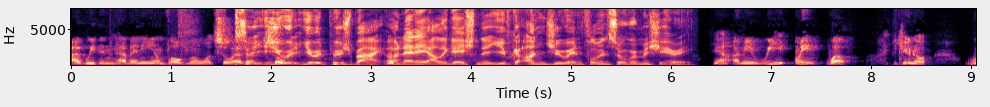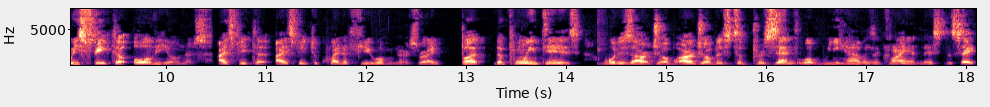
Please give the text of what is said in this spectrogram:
I, we didn't have any involvement whatsoever. So you would you would push back the, on any allegation that you've got undue influence over Moshiri? Yeah, I mean we. I mean, well, you know, we speak to all the owners. I speak to I speak to quite a few owners, right? But the point is, what is our job? Our job is to present what we have as a client list and say,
